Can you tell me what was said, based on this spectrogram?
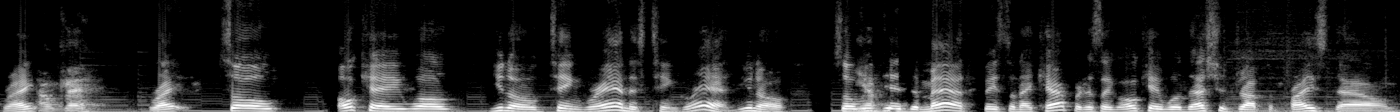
right Okay. right? So, okay, well, you know, 10 grand is 10 grand, you know. So Yep. we did the math based on that cap rate. It's like, okay, well, that should drop the price down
